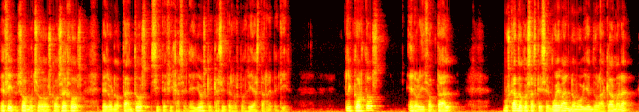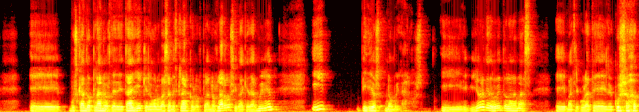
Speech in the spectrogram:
En fin, son muchos consejos, pero no tantos si te fijas en ellos, que casi te los podría hasta repetir. Clic cortos, en horizontal, buscando cosas que se muevan, no moviendo la cámara, eh, buscando planos de detalle, que luego lo vas a mezclar con los planos largos y va a quedar muy bien, y vídeos no muy largos. Y, yo creo que de momento nada más. Eh, matricúlate en el curso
